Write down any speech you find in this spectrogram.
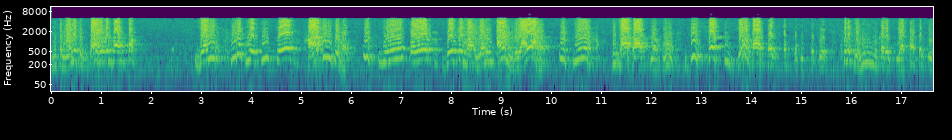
مسلمانوں سے جتا ہو کر بانٹتا یعنی صرف یہ تھی کہ حاکم جو ہے، اس میں اور جو کہ یعنی عام رعایا ہے، اس میں بات نہ ہوں۔ جس شخص کی جو بات ہے اس تک پہنچ سکے صرف یہی نہیں مقرر کیا تھا، بلکہ اس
